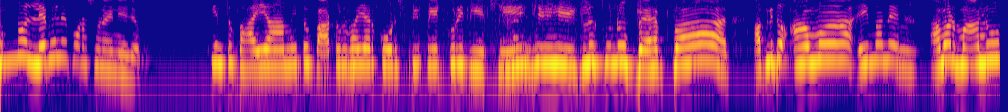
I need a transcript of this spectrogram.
অন্য লেভেলে পড়াশোনায় নিয়ে যাব। কিন্তু ভাইয়া আমি তো বাটুল ভাইয়ার কোর্স ফি পেড করে দিয়েছি। এগুলো কোনো ব্যাপার। আপনি তো আমার এই মানে আমার মানুষ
